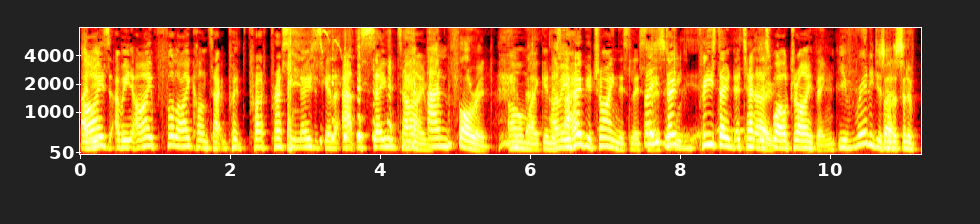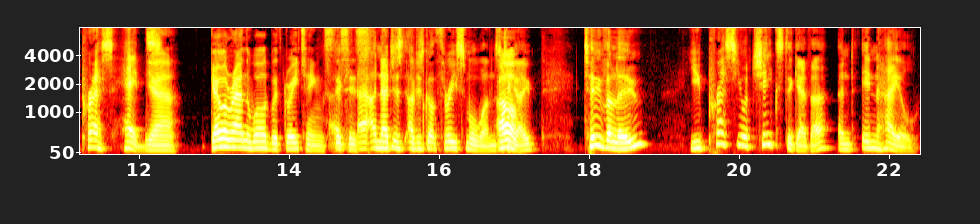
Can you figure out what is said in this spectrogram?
And you- Eyes, I mean, eye, full eye contact, pr- pressing noses together at the same time. And forehead. oh my goodness! I, mean, hope you're trying this, listeners. Don't, please don't attempt this while driving. You've really just got to sort of press heads. Yeah, go around the world with greetings. This is Uh, no, just I've just got three small ones Oh. to go. Tuvalu, you press your cheeks together and inhale.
